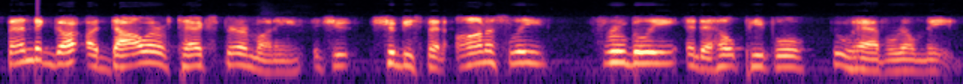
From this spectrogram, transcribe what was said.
spend a, go- a dollar of taxpayer money, it should, should be spent honestly, frugally, and to help people who have real needs.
